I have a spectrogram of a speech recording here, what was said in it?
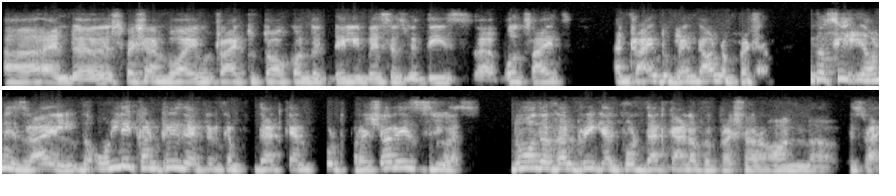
uh, and uh, special envoy who tried to talk on the daily basis with these uh, both sides and trying to bring down the pressure. Because see, on Israel, the only country that can, that can put pressure is US. No other country can put that kind of a pressure on uh, Israel.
